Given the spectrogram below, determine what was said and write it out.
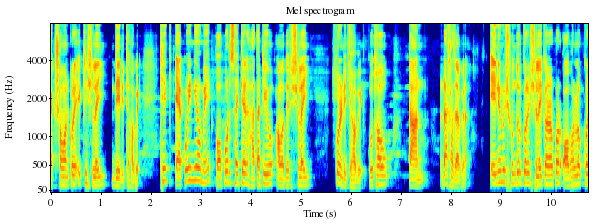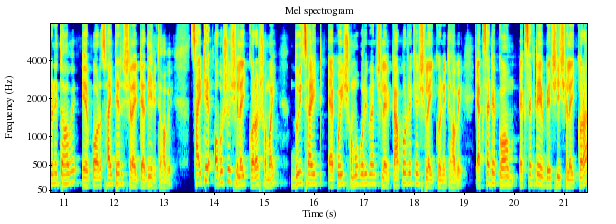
এক সমান করে একটি সেলাই দিয়ে নিতে হবে। ঠিক একই নিয়মে অপর সাইডের হাতাটিও আমাদের সেলাই করে নিতে হবে, কোথাও টান রাখা যাবে না। এই নিয়মে সুন্দর করে সেলাই করার পর ওভারলক করে নিতে হবে, এরপর সাইটের সেলাইটা দিয়ে নিতে হবে। সাইটে অবশ্যই সেলাই করার সময় দুই সাইড একই সমপরিমাণ সেলাইয়ের কাপড় রেখে সেলাই করে নিতে হবে। এক সাইডে কম, এক সাইডে বেশি সেলাই করা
